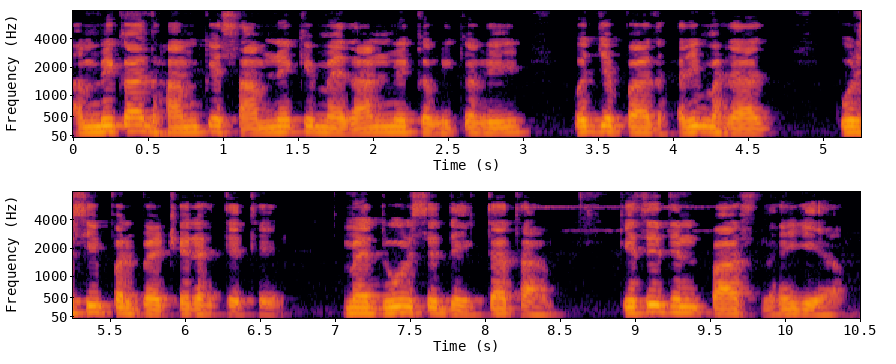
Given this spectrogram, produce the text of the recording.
अंबिका धाम के सामने के मैदान में कभी कभी पूज्यपद हरि महाराज कुर्सी पर बैठे रहते थे। मैं दूर से देखता था। किसी दिन पास नहीं गया।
